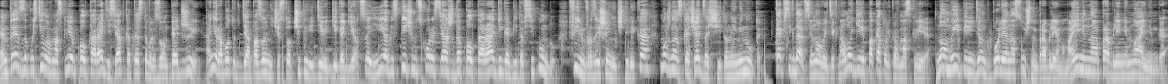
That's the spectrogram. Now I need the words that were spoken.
МТС запустила в Москве полтора десятка тестовых зон 5G. Они работают в диапазоне частот 4,9 ГГц и обеспечивают скорость аж до 1,5 гигабита в секунду. Фильм в разрешении 4К можно скачать за считанные минуты. Как всегда, все новые технологии пока только в Москве. Но мы перейдем к более насущным проблемам, а именно проблеме майнинга.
